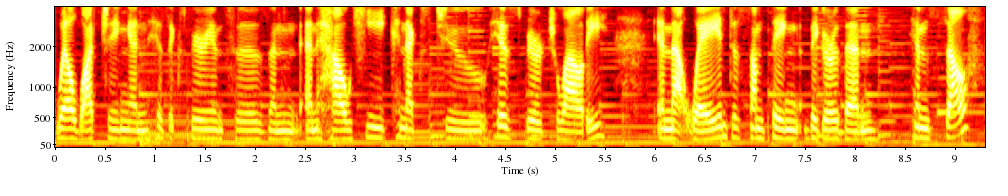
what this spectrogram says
whale watching and his experiences and, and how he connects to his spirituality in that way into something bigger than himself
